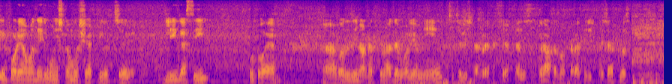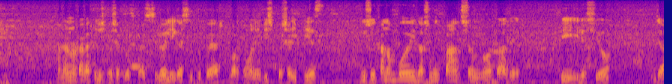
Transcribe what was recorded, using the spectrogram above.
এরপরে আমাদের উনিশ নম্বর শেয়ারটি হচ্ছে লিগাসি ফুটওয়্যার গতদিন আটাত্তর হাজার ভলিউম নিয়ে ছেচল্লিশ একটা শেয়ার ট্রানজাকশন করে আটান্ন টাকা তিরিশ পয়সা ক্লোজ আটান্ন টাকা তিরিশ পয়সা ক্লোজ প্রাইস ছিল লিগাসি ফুটওয়্যার বর্তমানে বিশ পয়সা ইপিএস দুশো একানব্বই দশমিক পাঁচ শূন্য তাদের পি রেশিও যা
